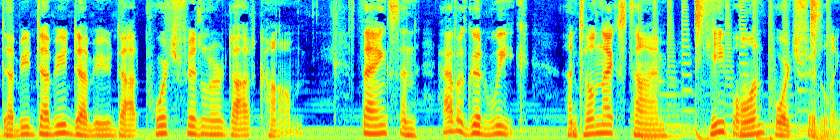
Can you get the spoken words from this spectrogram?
www.porchfiddler.com. Thanks and have a good week. Until next time, keep on porch fiddling.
